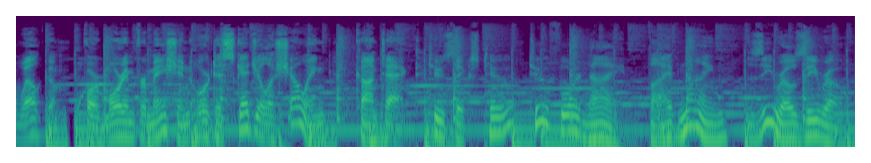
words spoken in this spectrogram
Welcome. For more information or to schedule a showing, contact 262 249 5900.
